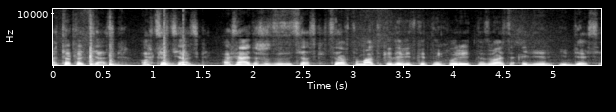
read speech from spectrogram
Оце та цяцька. а це цяцька. А знаєте, що це за цяцька? Це автоматика для відкритних воріт, називається Ediner i10.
